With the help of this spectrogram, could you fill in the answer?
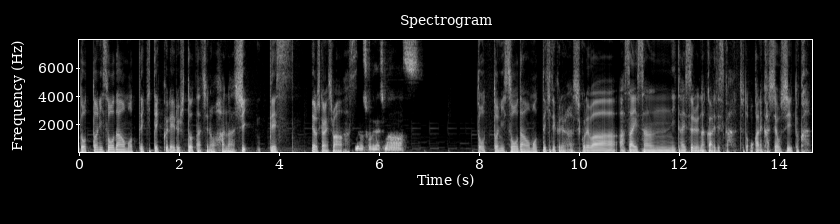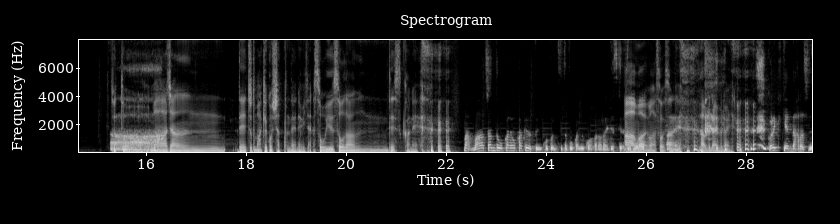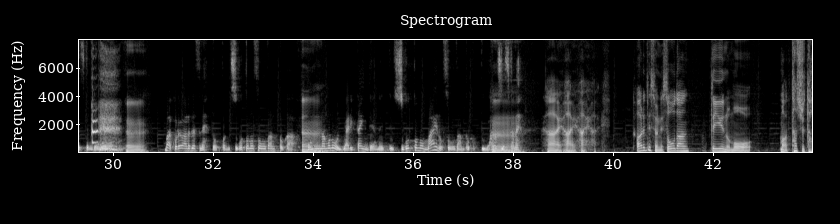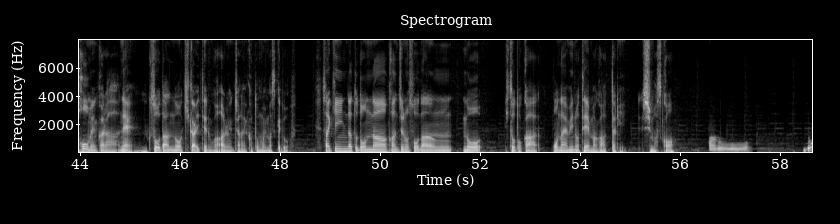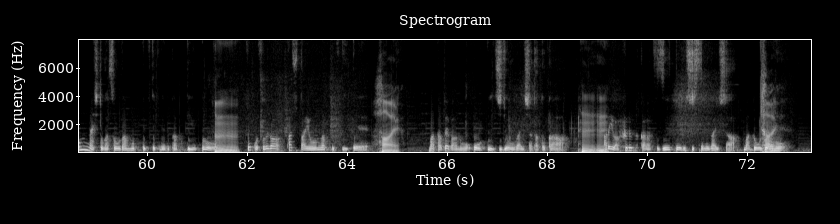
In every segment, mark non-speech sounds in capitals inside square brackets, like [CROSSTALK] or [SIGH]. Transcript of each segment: ドットに相談を持ってきてくれる人たちの話です。よろしくお願いします。よろしくお願いします。ドットに相談を持ってきてくれる話。これは浅井さんに対するなんかあれですか？ちょっとお金貸してほしいとか。ちょっとあ麻雀でちょっと負け越しちゃったんだよねみたいな。そういう相談ですかね。[LAUGHS] まあ、麻雀でお金をかけるということについては僕はよくわからないですけれども、ああまあまあそうですよね、[LAUGHS] 危ない危ない。[LAUGHS] これ危険な話ですけれども、うん。まあこれはあれですね、ドットに仕事の相談とか、うん。こんなものをやりたいんだよねっていう仕事の前の相談とかっていう話ですかね。はいはいはいはい。あれですよね相談っていうのもまあ多種多方面からね相談の機会っていうのがあるんじゃないかと思いますけど。最近だとどんな感じの相談の人とかお悩みのテーマがあったりしますか？あのーどんな人が相談持ってきてくれるかっていうと、うん結構それが多種多様になってきていて、はい。まあ例えばあの大きい事業会社だとか、うんうん。あるいは古くから続いているシステム会社、まあ同業はい。の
